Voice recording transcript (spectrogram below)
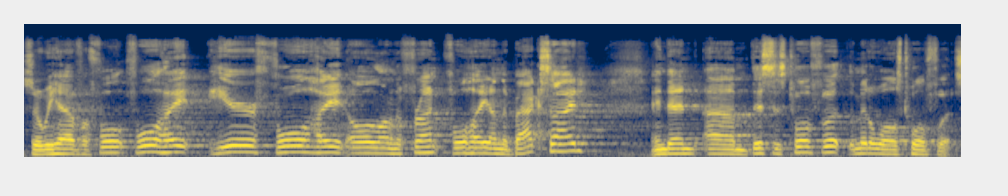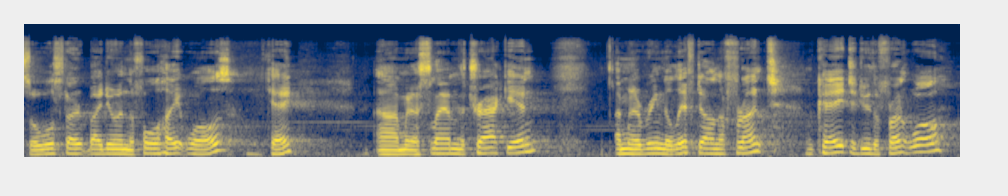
So we have a full full height here, full height all along the front, full height on the back side. And then um, this is 12 foot, the middle wall is 12 foot. So we'll start by doing the full height walls, okay? Uh, I'm gonna slam the track in. I'm gonna bring the lift on the front, okay, to do the front wall.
